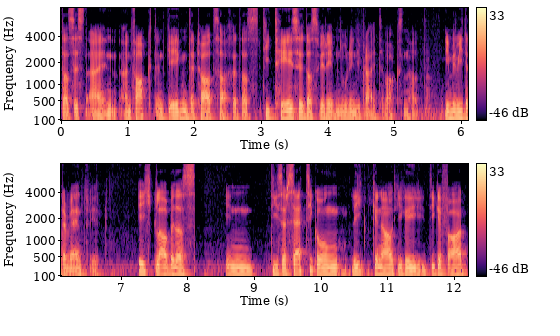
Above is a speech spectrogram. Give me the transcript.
das ist ein, ein Fakt entgegen der Tatsache, dass die These, dass wir eben nur in die Breite wachsen hat, immer wieder erwähnt wird. Ich glaube, dass in dieser Sättigung liegt genau die, die Gefahr,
